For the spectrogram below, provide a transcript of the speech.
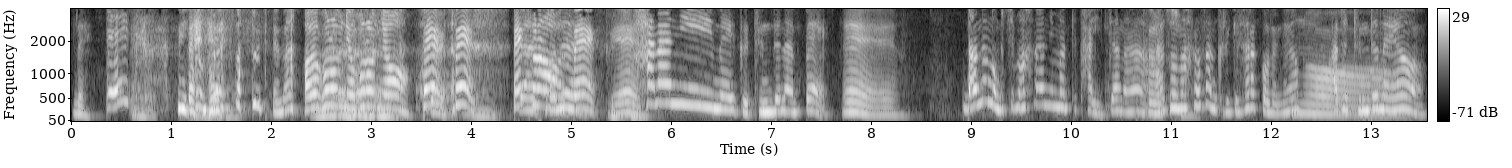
네. 백 이런 걸 써도 되나? 아, 그럼요, 그럼요. 백, 백. 백그라운드 저는 백. 예. 하나님의 그 든든한 백 예, 예. 나는 없지만 하나님한테 다 있잖아. 아, 그렇죠. 저는 항상 그렇게 살았거든요. 어. 아주 든든해요.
